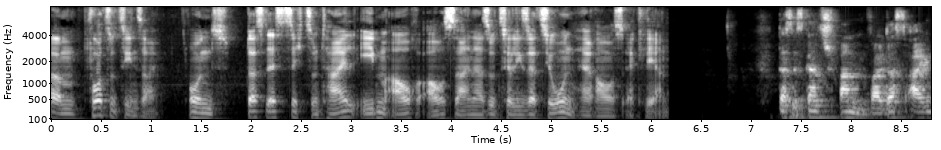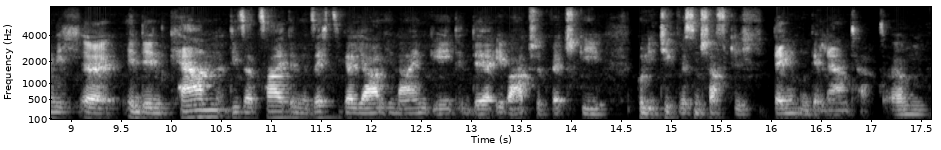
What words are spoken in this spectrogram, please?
ähm, vorzuziehen sei. Und das lässt sich zum Teil eben auch aus seiner Sozialisation heraus erklären. Das ist ganz spannend, weil das eigentlich äh, in den Kern dieser Zeit in den 60er Jahren hineingeht, in der Eberhard Schidwetschki politikwissenschaftlich denken gelernt hat. Ähm,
